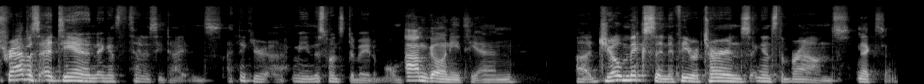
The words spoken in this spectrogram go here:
Travis Etienne against the Tennessee Titans. I think you're. I mean, this one's debatable. I'm going Etienne Uh, Joe Mixon if he returns against the Browns. Mixon.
